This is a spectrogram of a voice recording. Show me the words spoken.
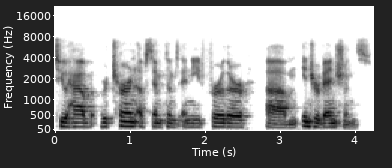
to have return of symptoms and need further um, interventions.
